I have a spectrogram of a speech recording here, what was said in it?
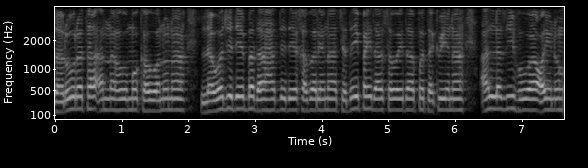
ضرورت انه مکونن له وجې دې بداهت د دې خبرې نه چې دی پیدا سوی ده په تکوین الذي هو عینه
